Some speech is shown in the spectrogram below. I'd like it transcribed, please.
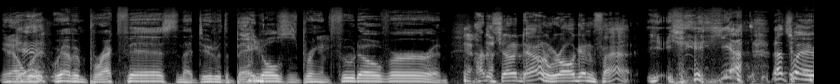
You know, Yeah. we're, we're having breakfast, and that dude with the bagels was bringing food over, and Had to shut it down. We're all getting fat. Yeah, that's why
